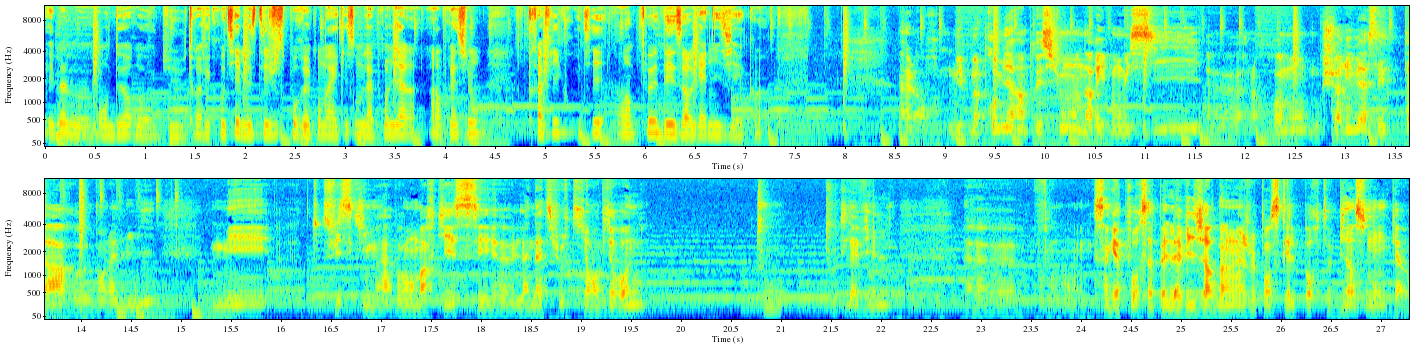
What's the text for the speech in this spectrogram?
et même en dehors du trafic routier, mais c'était juste pour répondre à la question de la première impression, trafic routier un peu désorganisé, quoi. Alors, mais ma première impression en arrivant ici, euh, alors vraiment, je suis arrivé assez tard euh, dans la nuit, mais euh, tout de suite ce qui m'a vraiment marqué, c'est la nature qui environne tout- toute la ville. Singapour s'appelle la ville jardin et je pense qu'elle porte bien son nom car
